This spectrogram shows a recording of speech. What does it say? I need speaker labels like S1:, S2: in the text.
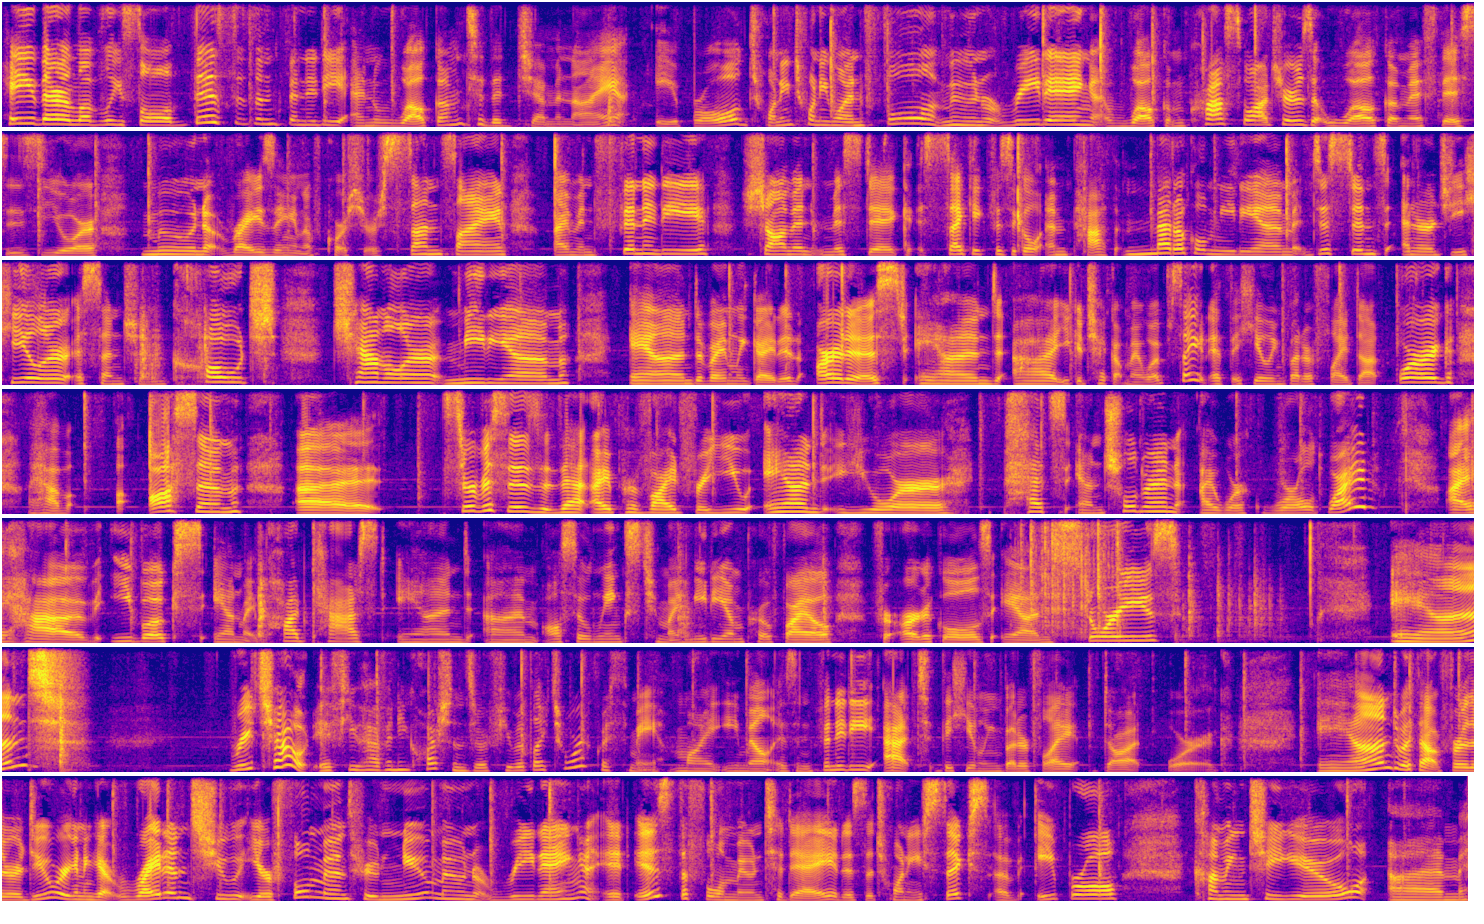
S1: Hey there, lovely soul. This is Infiniti, and welcome to the Gemini April 2021 full moon reading. Welcome, cross watchers. Welcome if this is your moon rising, and of course, your sun sign. I'm Infiniti, shaman, mystic, psychic, physical, empath, medical medium, distance energy healer, ascension coach, channeler, medium, and divinely guided artist. And uh, you can check out my website at thehealingbutterfly.org. I have awesome uh, services that I provide for you and your pets and children. I work worldwide. I have ebooks and my podcast, and um, also links to my Medium profile for articles and stories. And reach out if you have any questions or if you would like to work with me. My email is infiniti at thehealingbutterfly.org. And without further ado, we're going to get right into your full moon through new moon reading. It is the full moon today. It is the 26th of April coming to you. Um,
